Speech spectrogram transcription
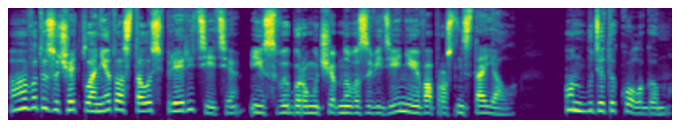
А вот изучать планету осталось в приоритете, и с выбором учебного заведения вопрос не стоял. Он будет экологом.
